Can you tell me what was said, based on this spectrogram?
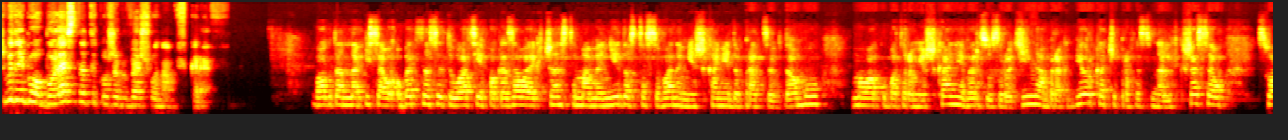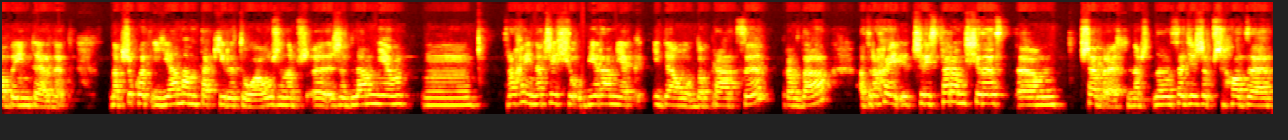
żeby to nie było bolesne, tylko żeby weszło nam w krew. Bogdan napisał, obecna sytuacja pokazała, jak często mamy niedostosowane mieszkanie do pracy w domu, mała kubatora mieszkanie versus rodzina, brak biurka czy profesjonalnych krzeseł, słaby internet. Na przykład ja mam taki rytuał, że, na, że dla mnie mm, trochę inaczej się ubieram, jak idę do pracy, prawda? A trochę, czyli staram się um, przebrać. Na, na, zasadzie, że przychodzę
